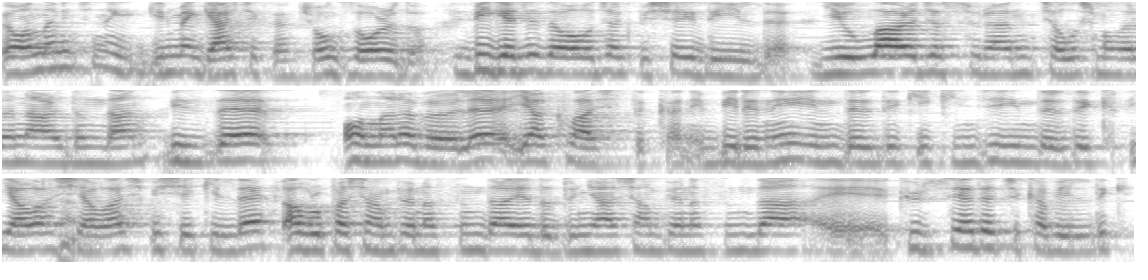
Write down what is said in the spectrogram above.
Ve onların içine girme gerçekten çok zordu. Bir gecede olacak bir şey değildi. Yıllarca süren çalışmaların ardından bizde onlara böyle yaklaştık. Hani birini indirdik, ikinci indirdik. Yavaş yavaş bir şekilde Avrupa Şampiyonası'nda ya da Dünya Şampiyonası'nda e, kürsüye de çıkabildik.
